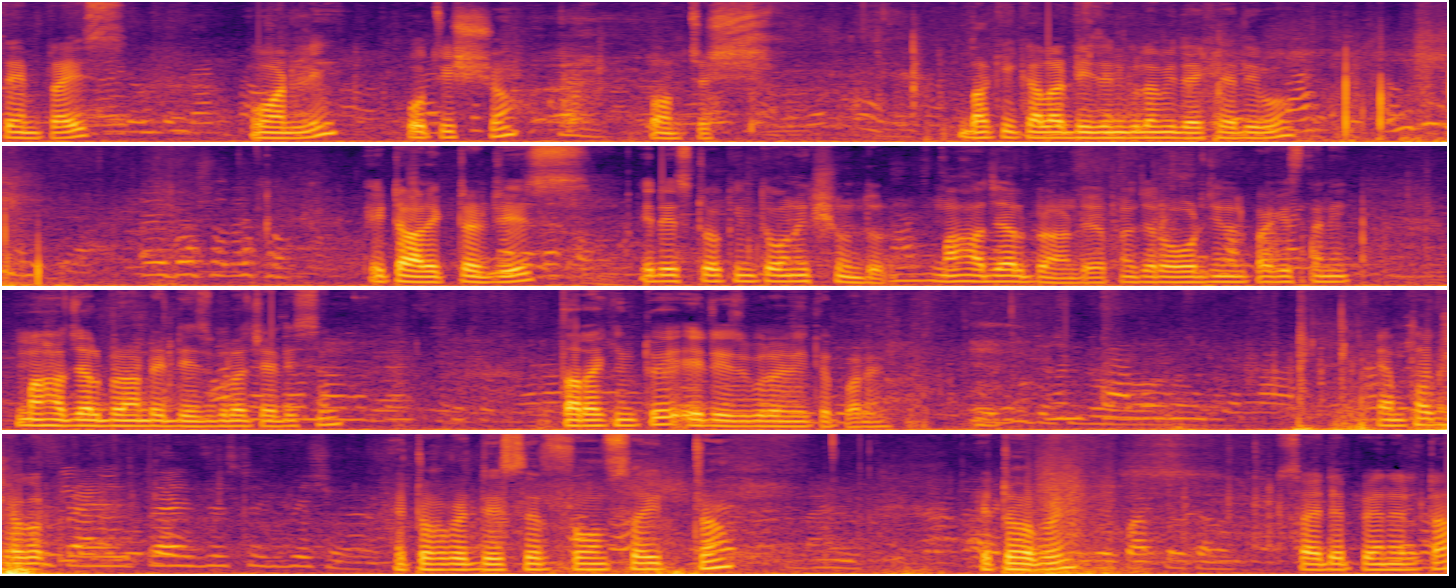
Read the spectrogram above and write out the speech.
সেম প্রাইস। ওয়ানলি পঁচিশশো পঞ্চাশ। বাকি কালার ডিজাইনগুলো আমি দেখিয়ে দেবো। এটা আরেকটা ড্রেস এই ড্রেসটাও কিন্তু অনেক সুন্দর। মাহাজাল ব্র্যান্ডের আপনার যারা অরিজিনাল পাকিস্তানি মাহাজাল ব্র্যান্ডের ড্রেসগুলো চাইতেছেন, তারা কিন্তু এই ড্রেসগুলো নিতে পারেন। এটা হবে ড্রেসের ফ্রন্ট সাইডটা এটা হবে সাইডের প্যানেলটা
